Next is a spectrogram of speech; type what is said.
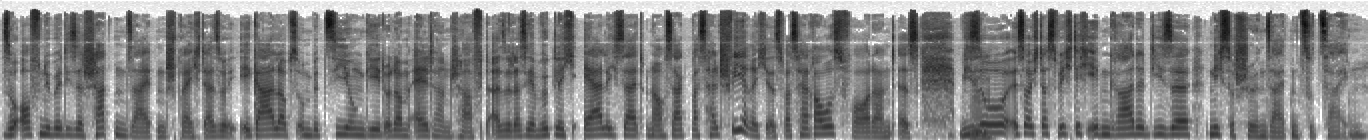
so offen über diese Schattenseiten sprecht. Also egal, ob es um Beziehungen geht oder um Elternschaft. Also dass ihr wirklich ehrlich seid und auch sagt, was halt schwierig ist, was herausfordernd ist. Wieso mhm. ist euch das wichtig, eben gerade diese nicht so schönen Seiten zu zeigen?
